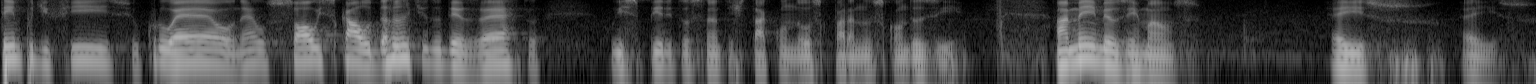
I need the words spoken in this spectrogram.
tempo difícil, cruel, né, o sol escaldante do deserto, o Espírito Santo está conosco para nos conduzir. Amém, meus irmãos. É isso, é isso.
